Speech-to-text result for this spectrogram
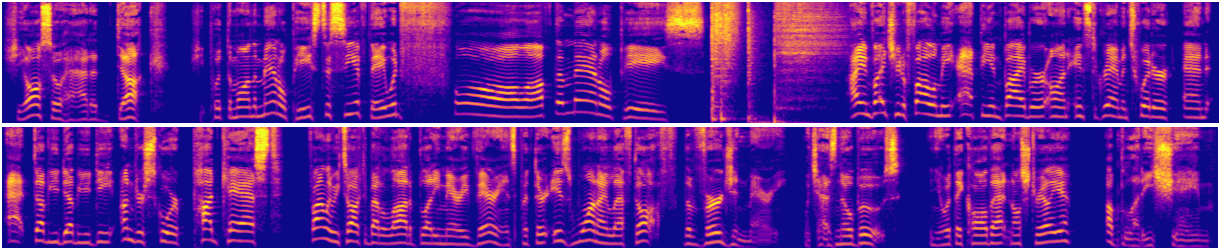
She also had a duck. She put them on the mantelpiece to see if they would fall off the mantelpiece. I invite you to follow me at the Imbiber on Instagram and Twitter and at WWD underscore podcast. Finally, we talked about a lot of Bloody Mary variants, but there is one I left off the Virgin Mary, which has no booze. And you know what they call that in Australia? A bloody shame.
